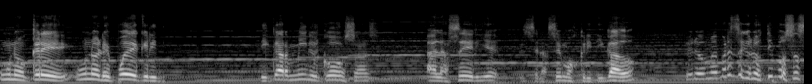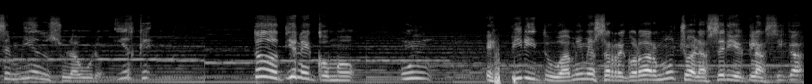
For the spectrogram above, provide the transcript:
uno cree. Uno le puede cri- criticar mil cosas a la serie, se las hemos criticado, pero me parece que los tipos hacen bien su laburo. Y es que todo tiene como un espíritu, a mí me hace recordar mucho a la serie clásica,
